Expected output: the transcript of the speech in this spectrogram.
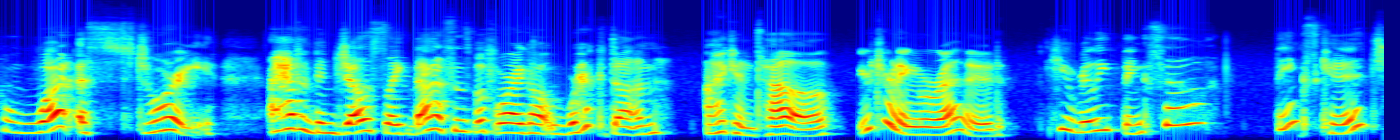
what a story. I haven't been jealous like that since before I got work done. I can tell. You're turning red. You really think so? Thanks, Kitsch.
